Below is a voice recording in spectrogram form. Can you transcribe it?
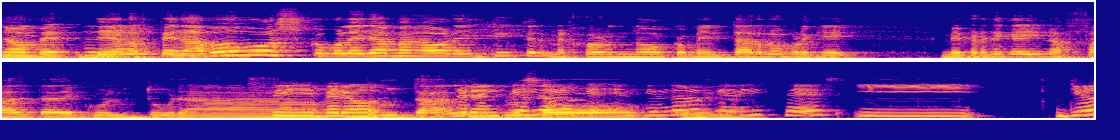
No, de los pedagogos, como le llaman ahora en Twitter, mejor no comentarlo porque me parece que hay una falta de cultura sí, pero, brutal. Pero entiendo lo que, entiendo lo que dices y yo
